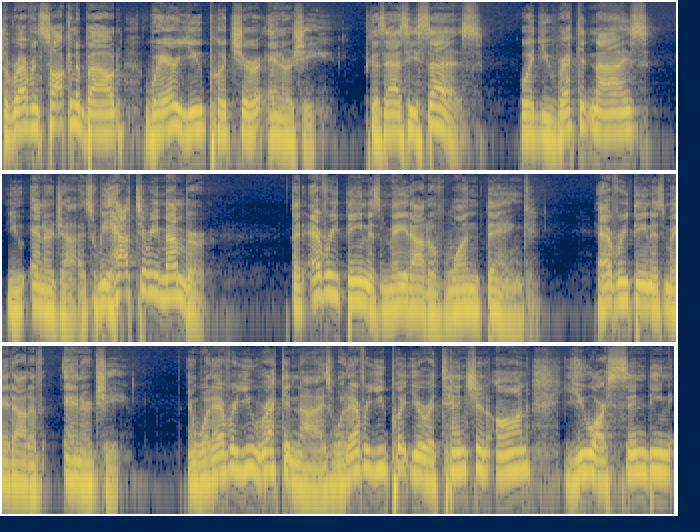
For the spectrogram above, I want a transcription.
the Reverend's talking about where you put your energy. Because as he says, what you recognize, you energize. We have to remember that everything is made out of one thing, everything is made out of energy. And whatever you recognize, whatever you put your attention on, you are sending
